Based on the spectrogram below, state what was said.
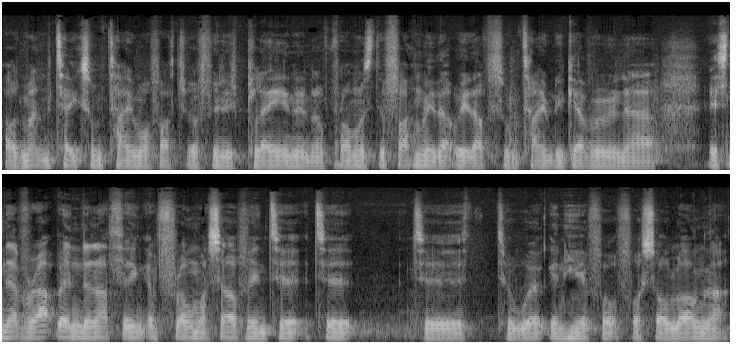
I was meant to take some time off after I finished playing, and I promised the family that we'd have some time together, and uh, it's never happened. And I think I've thrown myself into to to to work in here for, for so long that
